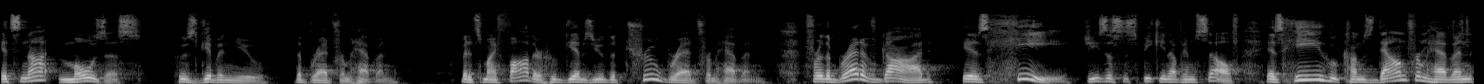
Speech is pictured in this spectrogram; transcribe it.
It's not Moses who's given you the bread from heaven, but it's my Father who gives you the true bread from heaven. For the bread of God is he, Jesus is speaking of himself, is he who comes down from heaven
